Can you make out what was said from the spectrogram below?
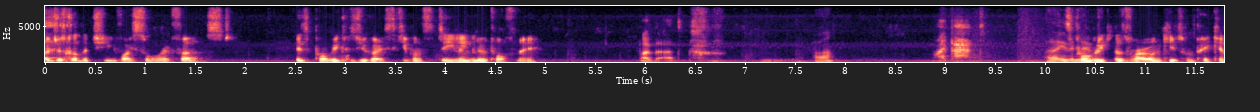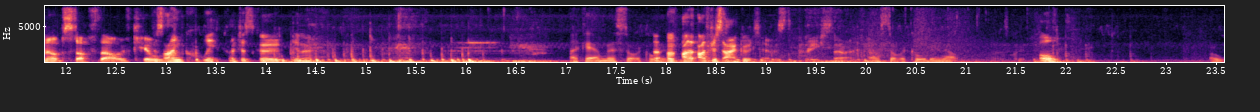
I just got the chief. I saw it first. It's probably because you guys keep on stealing loot off me. my bad. Huh? My bad. I don't It's even know. probably because Rowan keeps on picking up stuff that I've killed. Because I'm quick. I just go, you know. Okay, I'm gonna stop recording. I, I, I've just aggroed him as the priest. Alright. I'll stop recording now. That quick. Oh,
